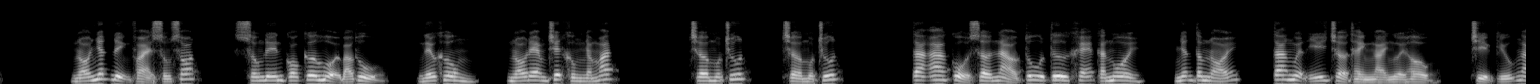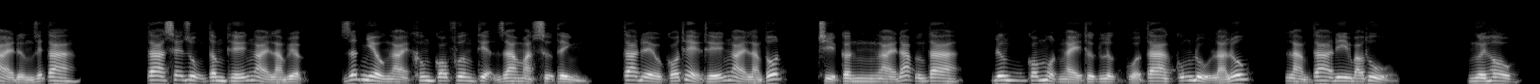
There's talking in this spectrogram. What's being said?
Nó nhất định phải sống sót, sống đến có cơ hội báo thủ, nếu không, nó đem chết không nhắm mắt. Chờ một chút, chờ một chút. Ta A cổ sơ nào tu tư khẽ cắn môi, nhẫn tâm nói, ta nguyện ý trở thành ngài người hầu, chỉ cứu ngài đừng giết ta. Ta sẽ dụng tâm thế ngài làm việc, rất nhiều ngài không có phương tiện ra mặt sự tình, ta đều có thể thế ngài làm tốt, chỉ cần ngài đáp ứng ta, đừng có một ngày thực lực của ta cũng đủ là lúc, làm ta đi báo thủ. Người hầu.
